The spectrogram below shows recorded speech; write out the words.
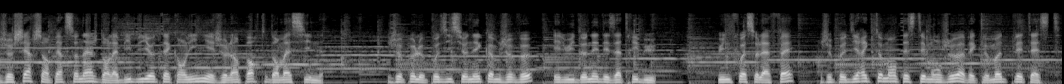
Je cherche un personnage dans la bibliothèque en ligne et je l'importe dans ma scene. Je peux le positionner comme je veux, et lui donner des attributs. Une fois cela fait, je peux directement tester mon jeu avec le mode playtest.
